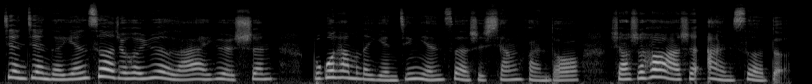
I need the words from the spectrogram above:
渐渐的颜色就会越来越深。不过它们的眼睛颜色是相反的哦，小时候啊是暗色的，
